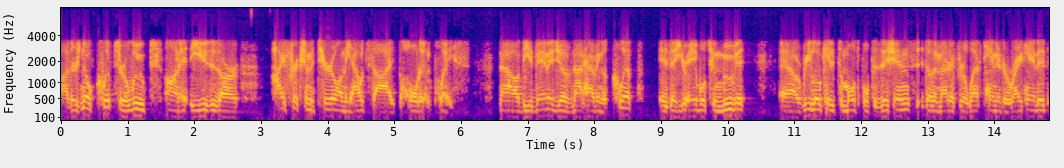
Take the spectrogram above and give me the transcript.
Uh, there's no clips or loops on it. It uses our high friction material on the outside to hold it in place. Now, the advantage of not having a clip is that you're able to move it uh, relocate it to multiple positions. It doesn't matter if you're left-handed or right-handed.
